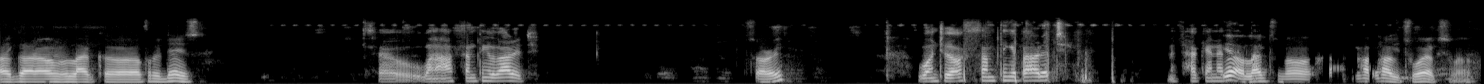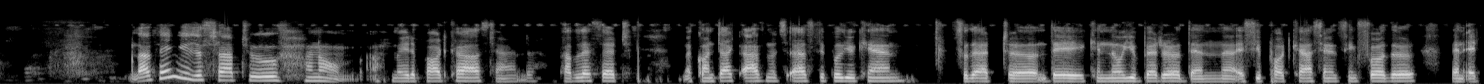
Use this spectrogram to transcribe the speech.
I got on like uh, three days. So, want to ask something about it? Sorry? Want to ask something about it? How can I? Yeah, I'd like to know how, how it works. Know? Nothing. You just have to, you know, made a podcast and publish it. Contact as much as people you can, so that uh, they can know you better. Then, uh, if you podcast anything further, then it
